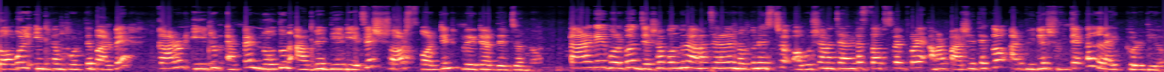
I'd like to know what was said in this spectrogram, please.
ডবল ইনকাম করতে পারবে। কারণ ইউটিউব একটা নতুন আপডেট দিয়ে দিয়েছে শর্টস কন্টেন্ট ক্রিয়েটারদের জন্য। তার আগেই বলব, যেসব বন্ধুরা আমার চ্যানেলে নতুন এসছো, অবশ্যই আমার চ্যানেলটা সাবস্ক্রাইব করে আমার পাশে থেকো আর ভিডিও শুরুতে একটা লাইক করে দিও।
